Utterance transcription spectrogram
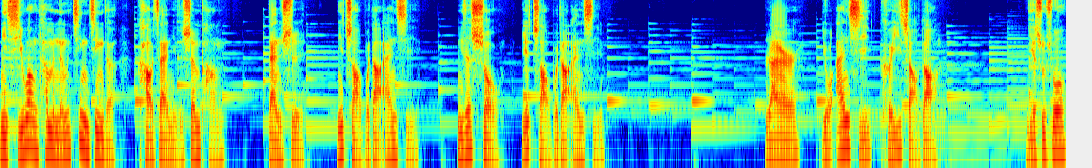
你希望他们能静静的靠在你的身旁，但是你找不到安息，你的手也找不到安息。然而有安息可以找到。耶稣说：“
